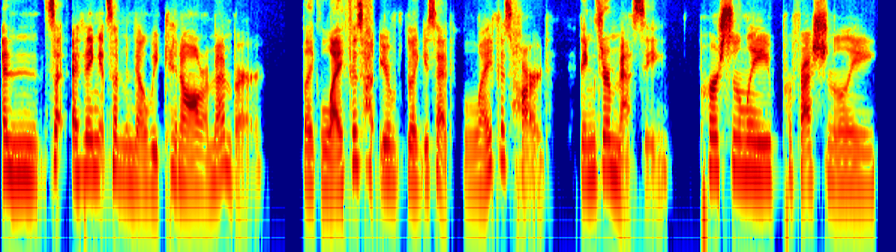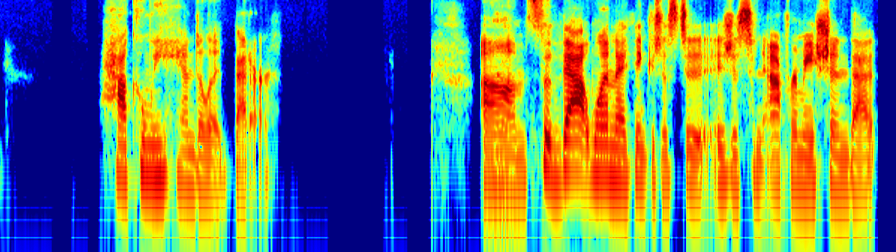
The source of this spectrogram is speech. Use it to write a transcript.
and so I think it's something that we can all remember like life is you're like you said life is hard things are messy personally, professionally, how can we handle it better? Um, yeah. so that one I think is just a, is just an affirmation that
